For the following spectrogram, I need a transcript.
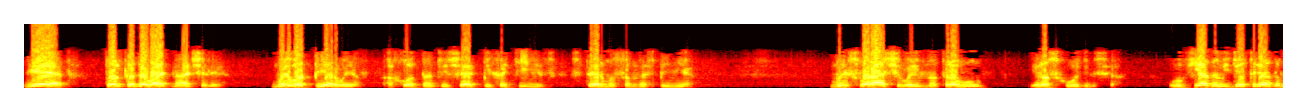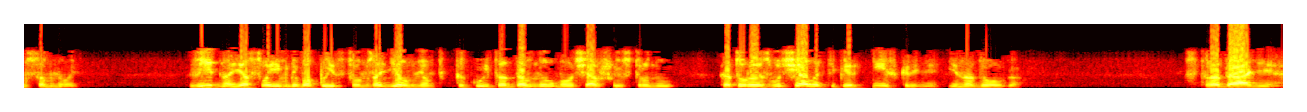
«Нет, только давать начали. Мы вот первые», — охотно отвечает пехотинец с термосом на спине. Мы сворачиваем на траву и расходимся. Лукьянов идет рядом со мной. Видно, я своим любопытством задел в нем какую-то давно молчавшую струну, которая звучала теперь искренне и надолго. Страдание,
